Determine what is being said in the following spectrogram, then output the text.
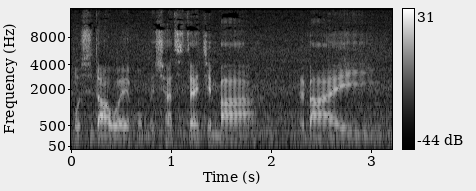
我是大威，我们下次再见吧，拜拜。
